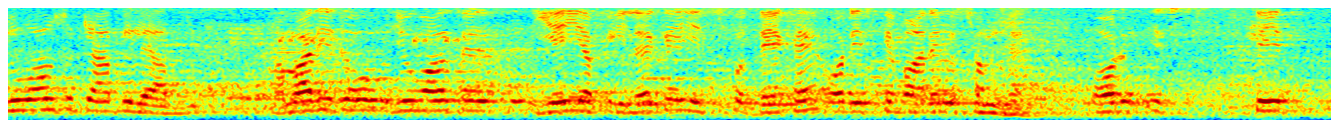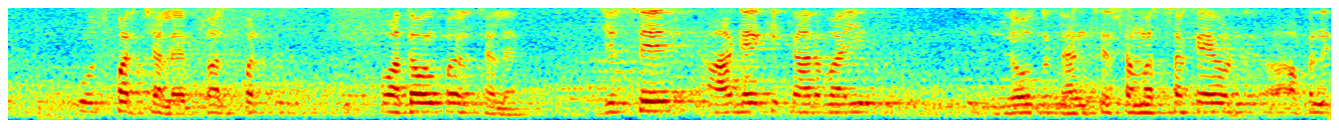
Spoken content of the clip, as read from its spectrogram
युवाओं से क्या अपील है आपकी? हमारी जो युवाओं से यही अपील है कि इसको देखें और इसके बारे में समझें और इसके उस पर चलें पद पर पदों पर चलें जिससे आगे की कार्रवाई लोग ढंग से समझ सकें और अपने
